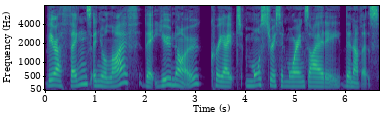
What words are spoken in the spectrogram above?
There are things in your life that you know create more stress and more anxiety than others.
